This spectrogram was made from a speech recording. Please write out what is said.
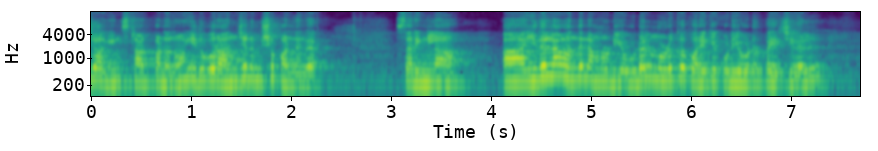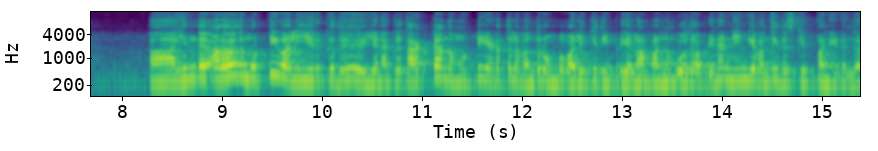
ஜாகிங் ஸ்டார்ட் பண்ணணும். இது ஒரு அஞ்சு நிமிஷம் பண்ணுங்க. சரிங்களா? இதெல்லாம் வந்து நம்மளுடைய உடல் முழுக்க குறைக்கக்கூடிய உடற்பயிற்சிகள். இந்த அதாவது முட்டி வலி இருக்குது. எனக்கு கரெக்டாக அந்த முட்டி இடத்துல வந்து ரொம்ப வலிக்குது. இப்படியெல்லாம் பண்ணும்போது அப்படின்னா நீங்கள் வந்து இதை ஸ்கிப் பண்ணிவிடுங்க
